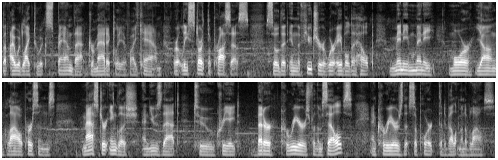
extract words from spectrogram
but I would like to expand that dramatically if I can, or at least start the process so that in the future we're able to help many, many more young Lao persons master English and use that to create better careers for themselves and careers that support the development of Laos.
